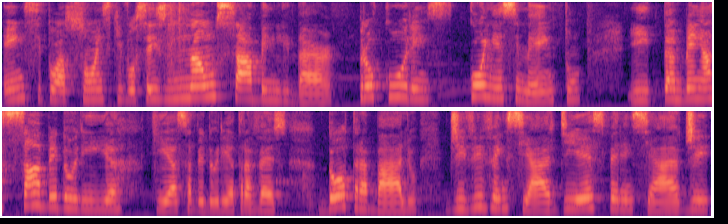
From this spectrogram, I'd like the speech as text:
em situações que vocês não sabem lidar. Procurem conhecimento e também a sabedoria, que é a sabedoria através do trabalho, de vivenciar, de experienciar, de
